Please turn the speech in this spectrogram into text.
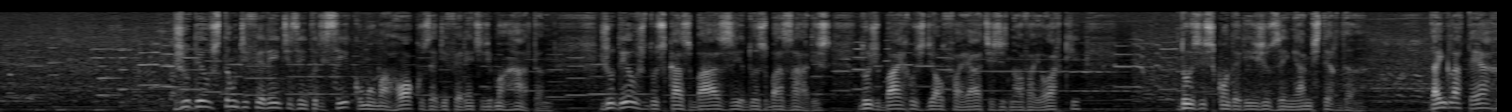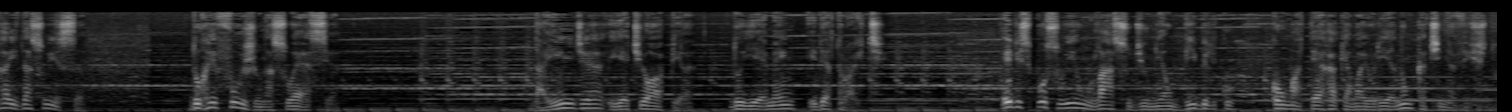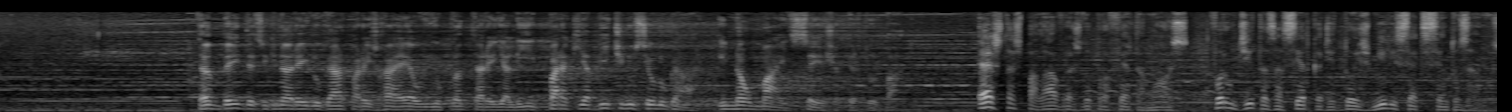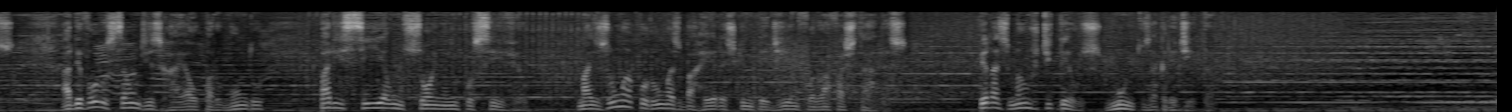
Judeus tão diferentes entre si como Marrocos é diferente de Manhattan. judeus dos casbás e dos bazares, dos bairros de alfaiates de Nova York, dos esconderijos em Amsterdã, da Inglaterra e da Suíça, do refúgio na Suécia, da Índia e Etiópia, do Iêmen e Detroit. Eles possuíam um laço de união bíblico com uma terra que a maioria nunca tinha visto. Também designarei lugar para Israel e o plantarei ali, para que habite no seu lugar e não mais seja perturbado. Estas palavras do profeta Amós foram ditas há cerca de 2.700 anos. A devolução de Israel para o mundo parecia um sonho impossível, mas uma por uma as barreiras que impediam foram afastadas. Pelas mãos de Deus, muitos acreditam.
